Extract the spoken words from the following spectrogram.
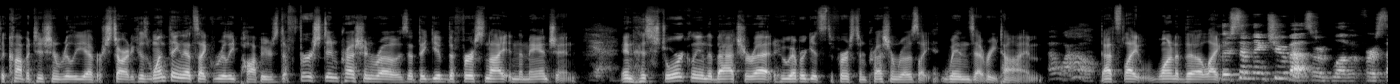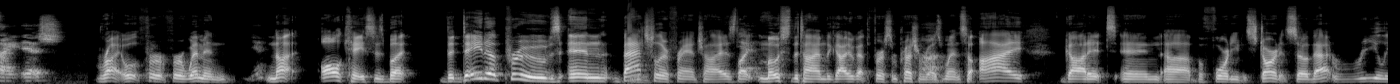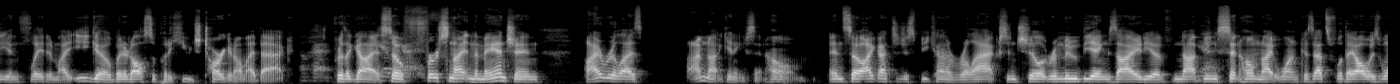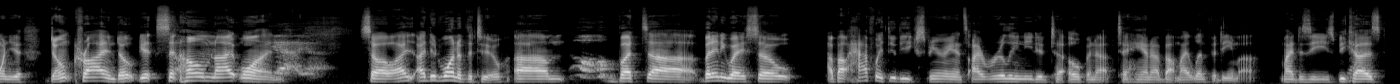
the competition really ever started. Because one thing that's like really popular is the first impression rose that they give the first night in the mansion, Yeah. and historically in the Bachelorette, whoever gets the first impression rose like wins every time. Oh wow. That's like one of the like There's something true about sort of love at first sight ish. right. Well, for for women, Yeah. not all cases, but the data proves in Bachelor mm. franchise, like Yes. most of the time, the guy who got the first impression uh-huh. rose Huh. wins. So I got it and uh, before it even started. So that really inflated my ego, but it also put a huge target on my back Okay. for the guys. The so guys. first night in the mansion, I realized I'm not getting sent home. And so I got to just be kind of relaxed and chill, remove the anxiety of not being sent home night one, because that's what they always warn you. Don't cry and don't get sent home night one. Yeah, yeah. So I, I did one of the two. Um, Oh. but uh, but anyway, so about halfway through the experience, I really needed to open up to Hannah about my lymphedema, my disease, because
